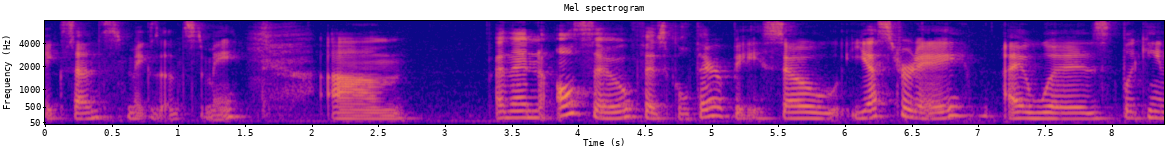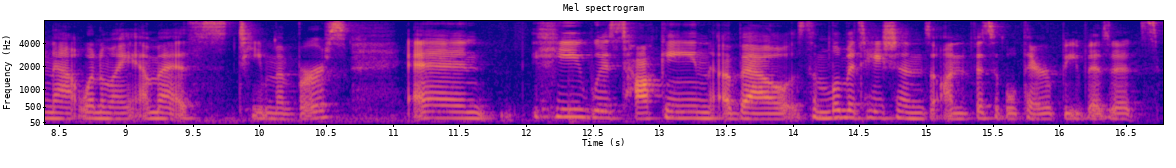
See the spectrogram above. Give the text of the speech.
Makes sense, makes sense to me. Um, and then also physical therapy. So yesterday I was looking at one of my MS team members and he was talking about some limitations on physical therapy visits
